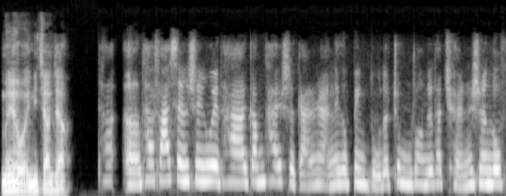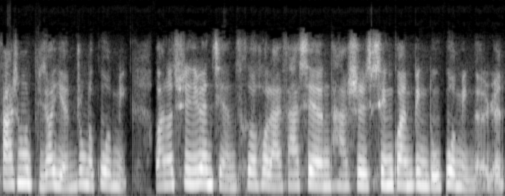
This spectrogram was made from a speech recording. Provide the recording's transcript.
没有哎，你讲讲。他呃，他发现是因为他刚开始感染那个病毒的症状，就他全身都发生了比较严重的过敏，完了去医院检测，后来发现他是新冠病毒过敏的人。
